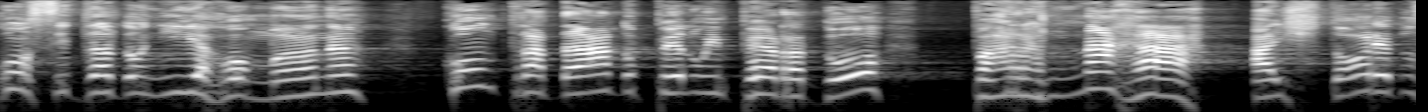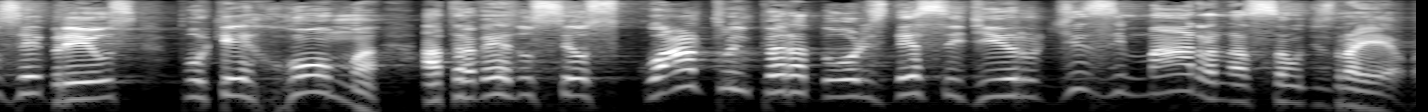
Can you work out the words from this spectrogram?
com cidadania romana, contratado pelo imperador para narrar a história dos hebreus, porque Roma, através dos seus quatro imperadores, decidiram dizimar a nação de Israel.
